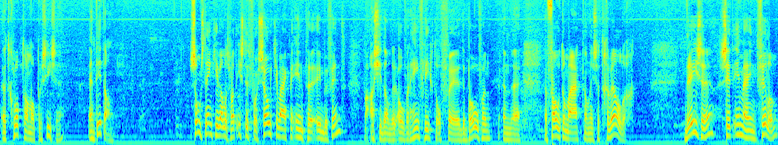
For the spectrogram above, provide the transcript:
Het klopt allemaal precies. Hè? En dit dan. Soms denk je wel eens, wat is dit voor zootje waar ik me in, te, in bevind? Maar als je dan er overheen vliegt of uh, erboven een, uh, een foto maakt, dan is het geweldig. Deze zit in mijn film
